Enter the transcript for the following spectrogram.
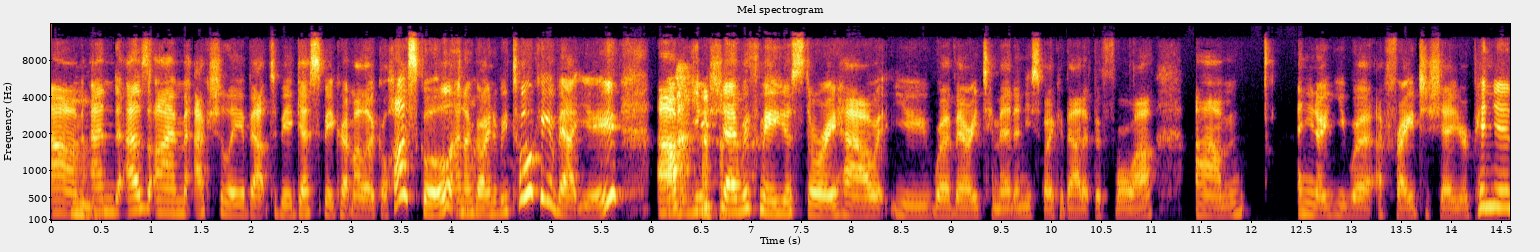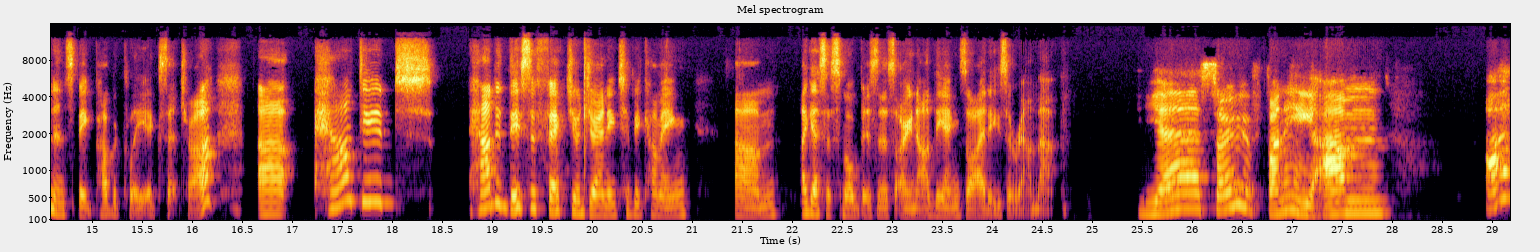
Um, Mm. And as I'm actually about to be a guest speaker at my local high school, and I'm going to be talking about you, um, you shared with me your story how you were very timid, and you spoke about it before. Um, and you know you were afraid to share your opinion and speak publicly, etc. Uh, how did how did this affect your journey to becoming, um, I guess, a small business owner? The anxieties around that. Yeah, so funny. Um, I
